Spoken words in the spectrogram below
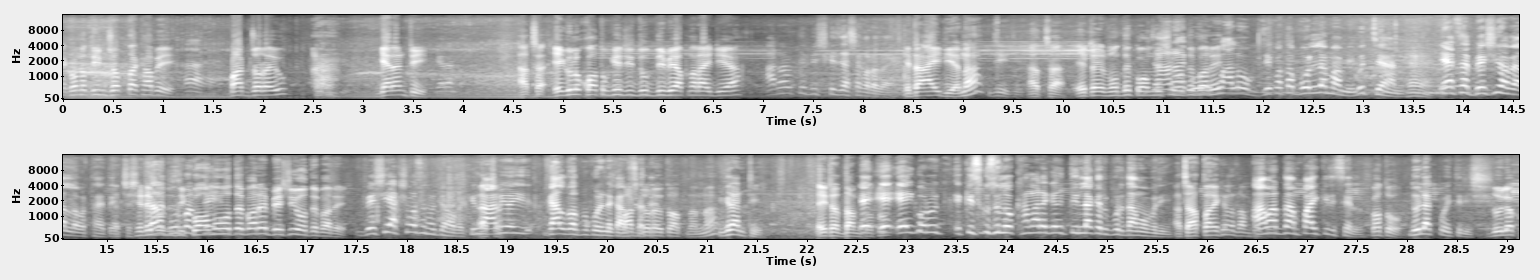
এখনও তিন সপ্তাহ খাবে? হ্যাঁ বাট জরায়ু? গ্যারান্টি আচ্ছা এগুলো কত কেজি দুধ দিবে আপনার আইডিয়া আঠারো থেকে বিশ কেজি আশা করা যায়। এটা আইডিয়া না? জি জি। আচ্ছা এটার মধ্যে কম বেশি হতে পারে? পালক যে কথা বললাম আমি বুঝছেন? হ্যাঁ। এর বেশি হবে আল্লাহ থাকতে আচ্ছা সেটা বলতেছি কমও হতে পারে বেশি হতে পারে? বেশি একশো পার্সেন্ট হতে হবে কিন্তু আচ্ছা। আমি ওই গাল গল্প করি না কারোর সাথে। তো আপনার না? গ্যারান্টি এটার দাম এই গরু কিছু কিছু লোক খামারে গেলে তিন লাখের উপরে দাম হবে আচ্ছা আপনার এখানে দাম আমার দাম পাইকারি সেল কত? দুই লাখ পঁয়ত্রিশ। দুই লক্ষ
